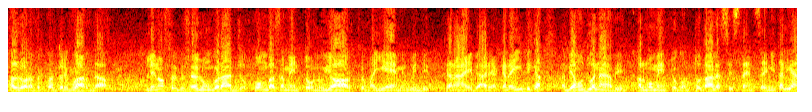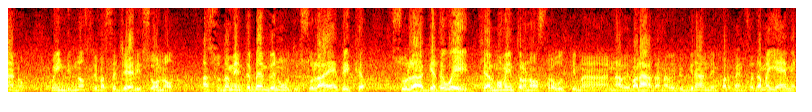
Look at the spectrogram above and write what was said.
Allora, per quanto riguarda le nostre crociere lungo raggio con basamento New York, Miami, quindi Caraibi, area caraibica, abbiamo due navi al momento con totale assistenza in italiano, quindi i nostri passeggeri sono assolutamente benvenuti sulla Epic sulla Gateway, che è al momento la nostra ultima nave parata, nave più grande in partenza da Miami,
